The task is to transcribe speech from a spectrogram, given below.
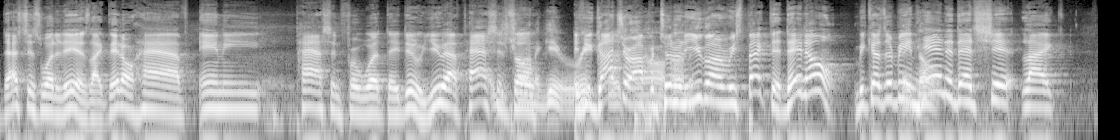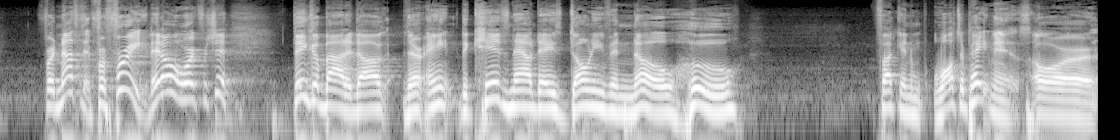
that's just what it is. Like they don't have any passion for what they do. You have passion, so trying to get if you got your opportunity, you're gonna respect it. They don't because they're being don't. handed that shit like for nothing, for free. They don't work for shit. Think about it, dog. There ain't the kids nowadays don't even know who fucking Walter Payton is or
